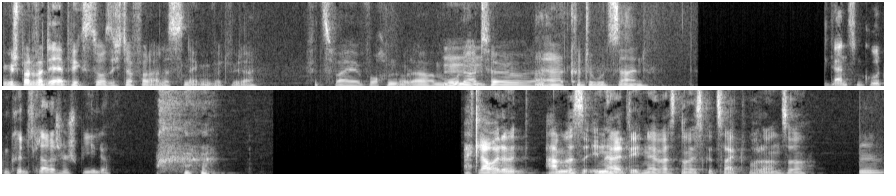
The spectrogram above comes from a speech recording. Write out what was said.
Bin gespannt, was der Epic Store sich davon alles snacken wird wieder. Für zwei Wochen oder Monate oder. Ja, das könnte gut sein. Die ganzen guten künstlerischen Spiele. Ich glaube, damit haben wir es so inhaltlich, ne, was Neues gezeigt wurde und so. Wir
